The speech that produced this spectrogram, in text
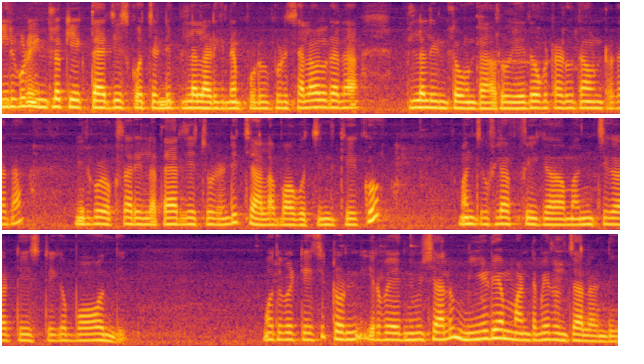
మీరు కూడా ఇంట్లో కేక్ తయారు చేసుకోవచ్చండి పిల్లలు అడిగినప్పుడు. ఇప్పుడు సెలవులు కదా పిల్లలు ఇంట్లో ఉంటారు ఏదో ఒకటి అడుగుతూ ఉంటారు కదా. మీరు కూడా ఒకసారి ఇలా తయారు చేసి చూడండి చాలా బాగొచ్చింది కేకు. మంచిగా ఫ్లఫీగా మంచిగా టేస్టీగా బాగుంది. మూత పెట్టేసి ట్వంటీ ఇరవై ఐదు నిమిషాలు మీడియం మంట మీద ఉంచాలండి.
